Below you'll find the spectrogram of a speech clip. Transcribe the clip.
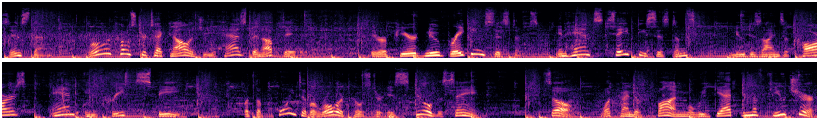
Since then, roller coaster technology has been updated. There appeared new braking systems, enhanced safety systems, new designs of cars, and increased speed. But the point of a roller coaster is still the same. So, what kind of fun will we get in the future?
